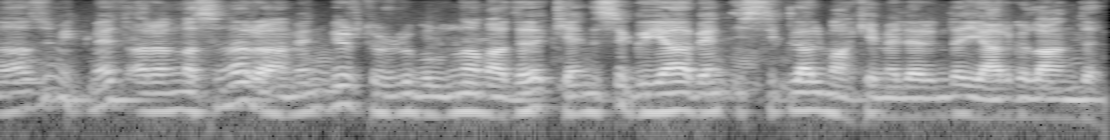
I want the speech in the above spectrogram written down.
Nazım Hikmet aranmasına rağmen bir türlü bulunamadı. Kendisi gıyaben istiklal mahkemelerinde yargılandı.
